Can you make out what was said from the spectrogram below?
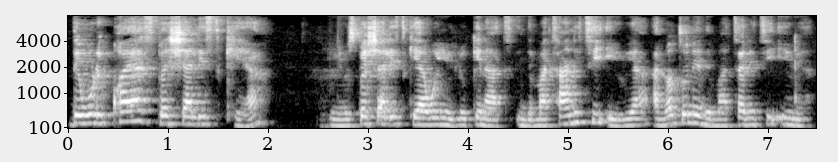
They will require specialist care, you know, specialist care when you're looking at in the maternity area and not only in the maternity area.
